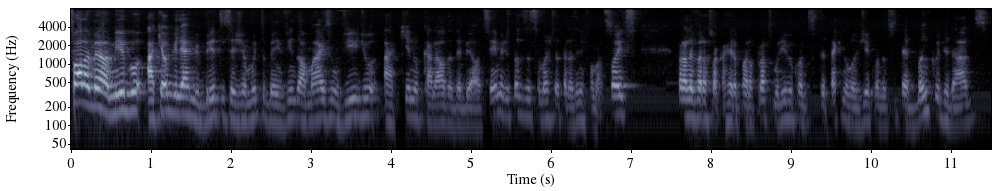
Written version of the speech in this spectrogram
Fala, meu amigo, aqui é o Guilherme Brito, seja muito bem-vindo a mais um vídeo aqui no canal da DBA CM. De todas as semanas estou trazendo informações para levar a sua carreira para o próximo nível quando você tem tecnologia, quando você tem banco de dados.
